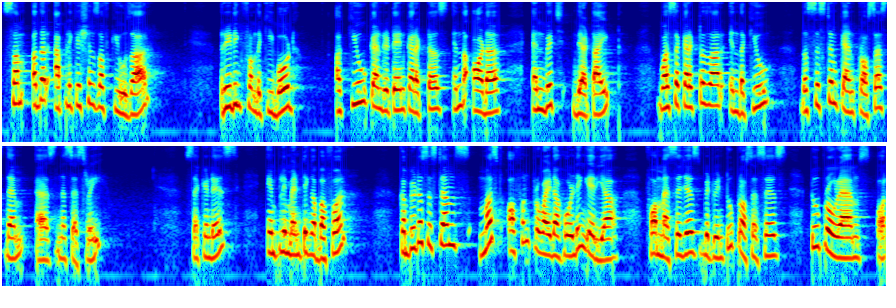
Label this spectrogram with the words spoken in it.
Some other applications of queues are reading from the keyboard, a queue can retain characters in the order in which they are typed. Once the characters are in the queue, the system can process them as necessary. Second is implementing a buffer. Computer systems must often provide a holding area for messages between two processes, two programs or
